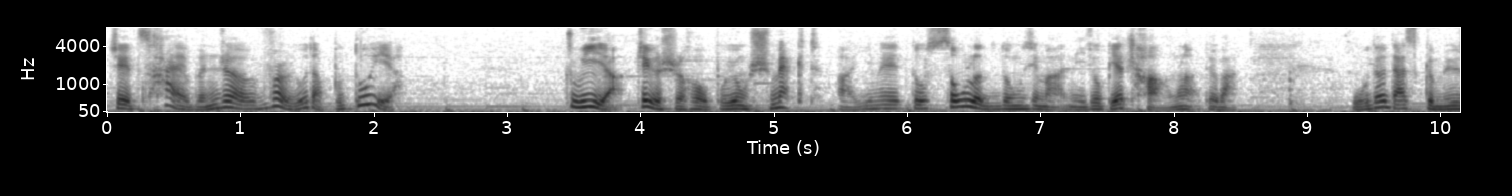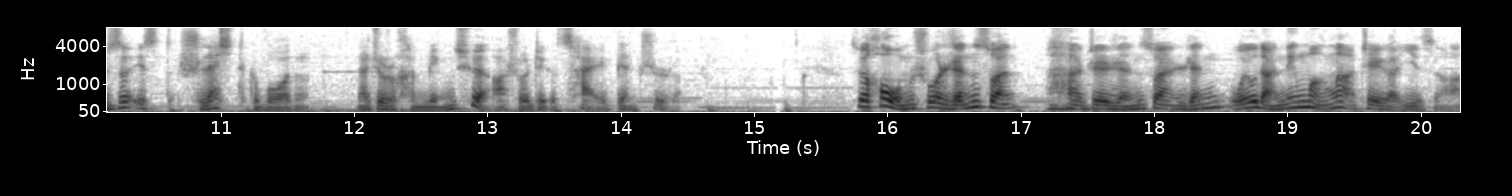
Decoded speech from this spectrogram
这菜闻着味儿有点不对呀。注意啊，这个时候不用 schmeckt 啊，因为都馊了的东西嘛，你就别尝了，对吧？Oder das Gemüse ist schlecht geworden，那就是很明确啊，说这个菜变质了。最后我们说人酸啊，这人酸人，我有点柠檬了，这个意思啊。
